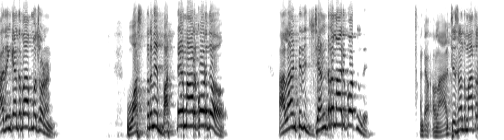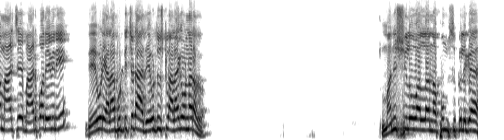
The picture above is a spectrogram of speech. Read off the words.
అది ఇంకెంత పాపమో చూడండి. వస్త్రమే బట్టే మారకూడదు. అలాంటిది జెండర్ మారిపోతుంది. అంటే మార్చేసినంత మాత్రం మార్చే మారిపోదేమిని దేవుడు ఎలా పుట్టించాడో ఆ దేవుడి దృష్టిలో అలాగే ఉన్నారు వాళ్ళు మనుషుల వల్ల నపుంసుకులుగా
